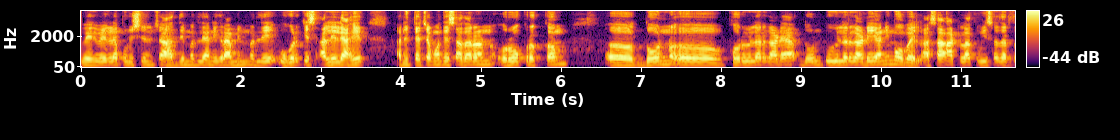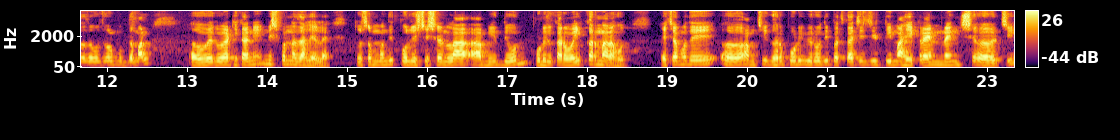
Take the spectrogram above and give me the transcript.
वेगवेगळ्या पोलीस स्टेशनच्या हद्दीमधले आणि ग्रामीणमधले उघडकीस आलेले आहेत. आणि त्याच्यामध्ये साधारण रोख रक्कम दोन फोर व्हीलर गाड्या दोन टू व्हीलर गाडी आणि मोबाईल असा आठ लाख वीस हजारचा जवळजवळ मुद्दामाल वेगवेगळ्या ठिकाणी निष्पन्न झालेला आहे. तो संबंधित पोलीस स्टेशनला आम्ही देऊन पुढील कारवाई करणार आहोत. याच्यामध्ये आमची घरपोडी विरोधी पथकाची जी टीम आहे क्राईम ब्रँच ची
